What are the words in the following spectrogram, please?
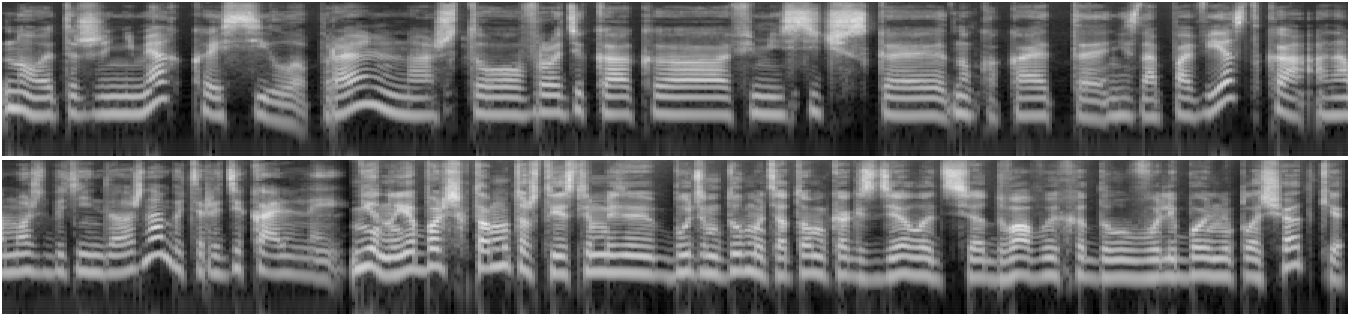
ну, это же не мягкая сила, правильно? Что вроде как э, феминистическая, ну, какая-то не знаю, повестка, она, может быть, и не должна быть радикальной. Не, ну я больше к тому, то, что если мы будем думать о том, как сделать два выхода в волейбольной площадке,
